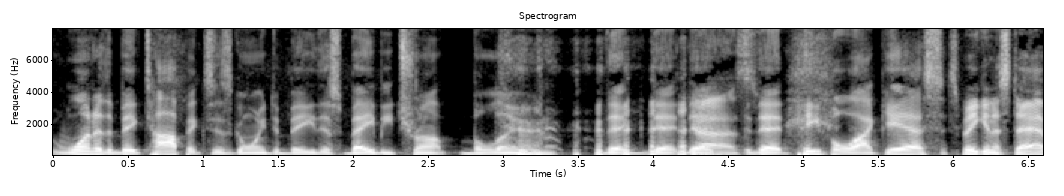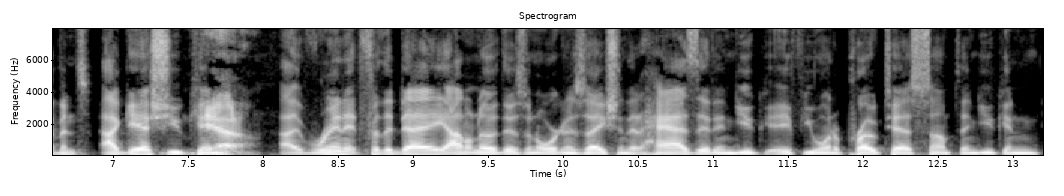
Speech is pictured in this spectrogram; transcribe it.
one of the big topics is going to be this baby Trump balloon that that that, that people, I guess, Speaking of stabbings, I guess you can Yeah. uh, rent it for the day. I don't know if there's an organization that has it, and you if you want to protest something, you can.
